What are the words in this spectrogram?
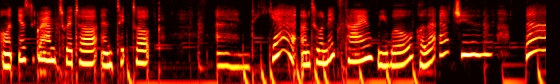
on Instagram, Twitter, and TikTok. And yeah, until next time, we will holla at you. Bye.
